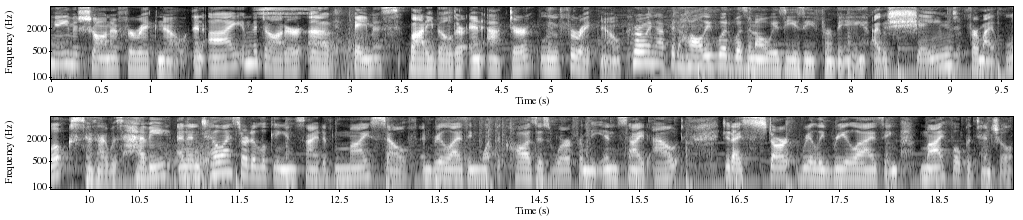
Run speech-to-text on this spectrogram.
name is Shanna Ferrigno, and I am the daughter of famous bodybuilder and actor Lou Ferrigno. Growing up in Hollywood wasn't always easy for me. I was shamed for my looks because I was heavy, and until I started looking inside of myself and realizing what the causes were from the inside out, did I start really realizing my full potential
